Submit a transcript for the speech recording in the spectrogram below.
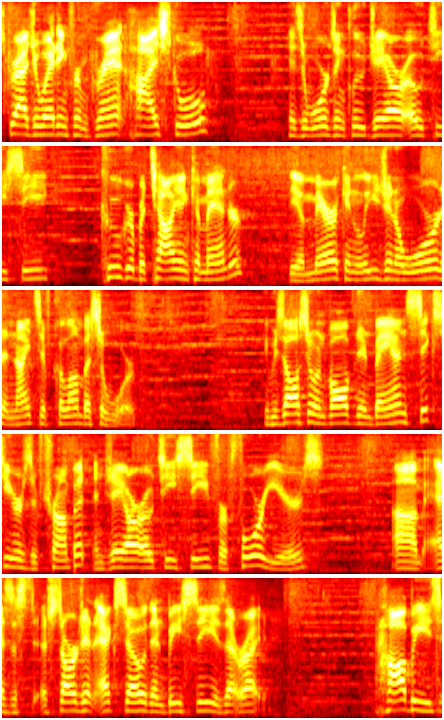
He's graduating from Grant High School. His awards include JROTC Cougar Battalion Commander, the American Legion Award, and Knights of Columbus Award. He was also involved in band, six years of trumpet, and JROTC for four years. Um, as a, a Sergeant XO, then BC, is that right? Hobbies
